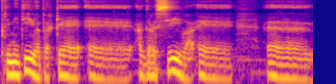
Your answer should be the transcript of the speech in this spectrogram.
primitive perché è aggressiva, è, è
